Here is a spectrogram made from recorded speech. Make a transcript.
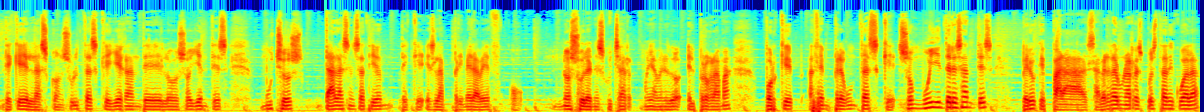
de que las consultas que llegan de los oyentes, muchos da la sensación de que es la primera vez o no suelen escuchar muy a menudo el programa porque hacen preguntas que son muy interesantes, pero que para saber dar una respuesta adecuada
